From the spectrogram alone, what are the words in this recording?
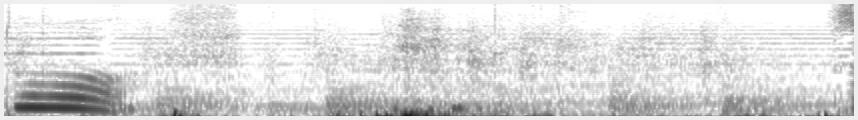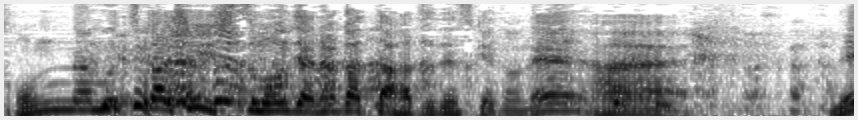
と、そんな難しい質問じゃなかったはずですけどね。はい。ね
